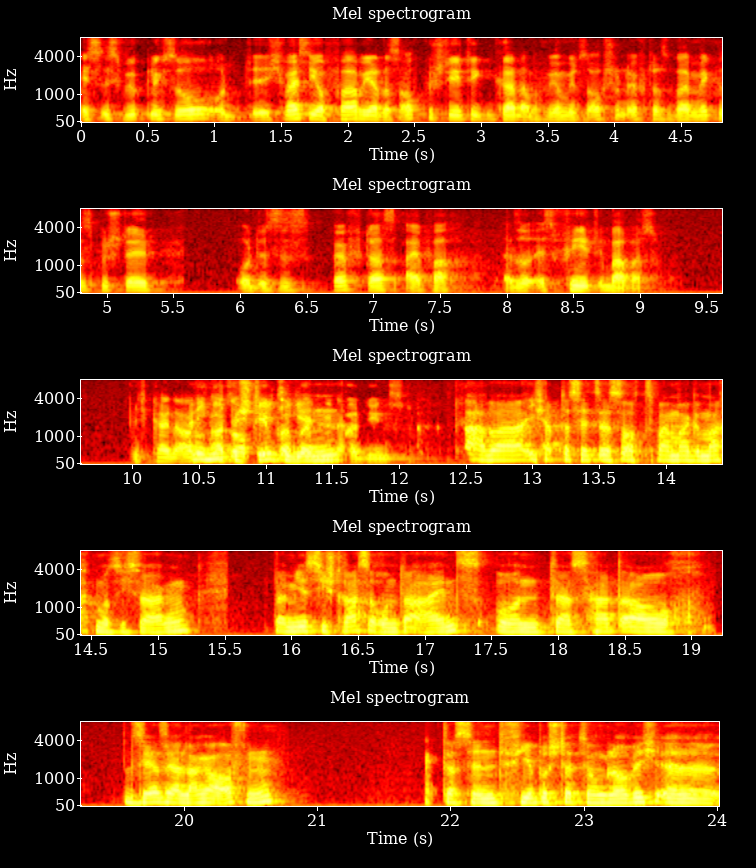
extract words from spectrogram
es ist wirklich so, und ich weiß nicht, ob Fabian das auch bestätigen kann, aber wir haben jetzt auch schon öfters bei Mc's bestellt und es ist öfters einfach, also es fehlt immer was. Ich keine Ahnung, ich nicht also bestätigen. Aber ich habe das jetzt erst auch zweimal gemacht, muss ich sagen. Bei mir ist die Straße runter eins und das hat auch sehr, sehr lange offen. Das sind vier Busstationen, glaube ich. Äh,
